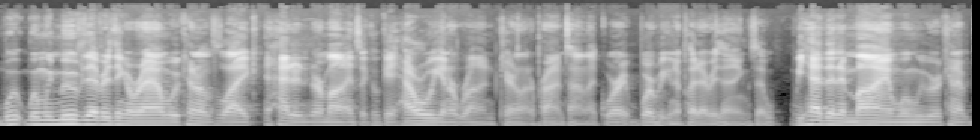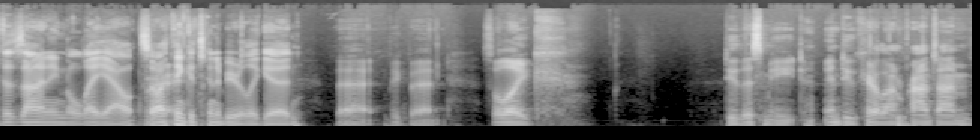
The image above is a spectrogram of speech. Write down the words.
we when we moved everything around, we kind of like had it in our minds, like, okay, how are we going to run Carolina Prime Time? Like, where where are we going to put everything? So we had that in mind when we were kind of designing the layout. So I think it's going to be really good. Bet, big bet. So like, do this meet and do Carolina prime time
